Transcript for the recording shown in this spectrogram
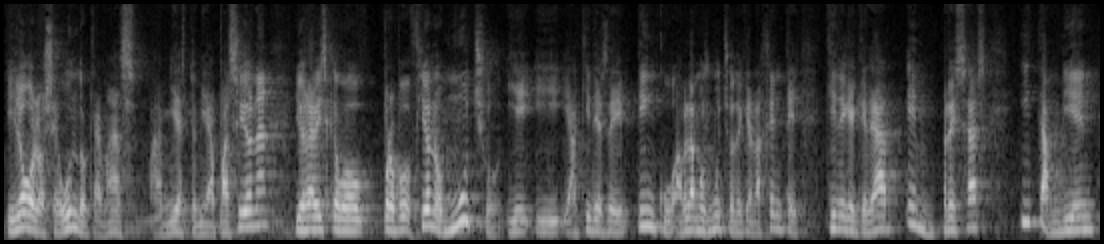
Y luego lo segundo, que además a mí esto me apasiona, yo sabéis que proporciono mucho y, y aquí desde Tinku hablamos mucho de que la gente tiene que crear empresas y también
